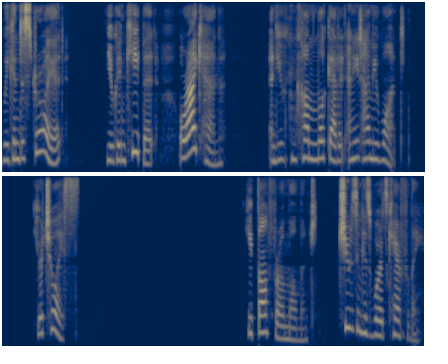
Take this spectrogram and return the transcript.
We can destroy it. You can keep it, or I can, and you can come look at it any time you want. Your choice. He thought for a moment, choosing his words carefully.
